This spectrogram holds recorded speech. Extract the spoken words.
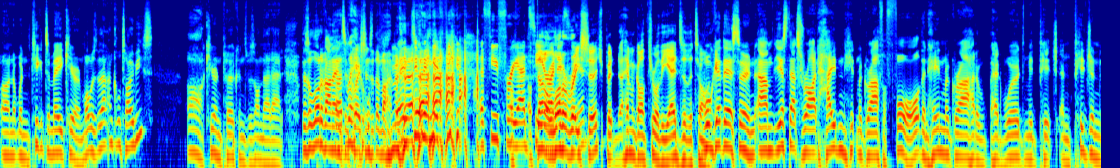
on, when kick it to me, Kieren? What was that, Uncle Toby's? Oh, Kieren Perkins was on that ad. There's a lot of unanswered we're- questions at the moment. We're doing a few, a few free ads I've here. done a lot of research, but I haven't gone through all the ads of the time. We'll get there soon. Um, yes, that's right. Hayden hit McGrath for four. Then Hayden McGrath had a, had words mid pitch, and Pigeon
